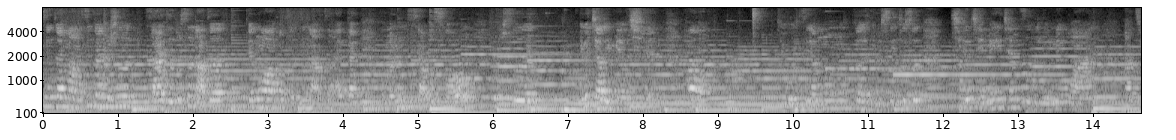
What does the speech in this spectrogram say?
现在嘛，现在就是小孩子都是拿着电话或者是拿着 iPad。我们小的时候都是因为家里没有钱，然后有这样的游戏，就是几个姐妹这样子轮流玩，啊，就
